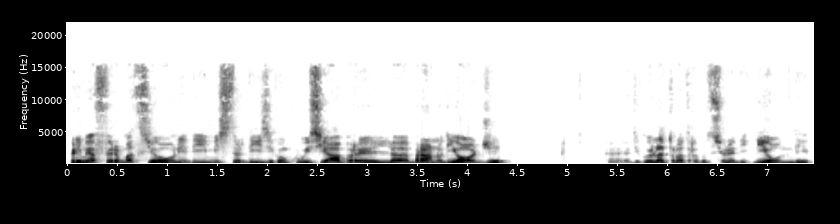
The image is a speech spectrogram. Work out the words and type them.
prime affermazioni di Mr. Deasy con cui si apre il brano di oggi, eh, di cui ho letto la traduzione di Biondi,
